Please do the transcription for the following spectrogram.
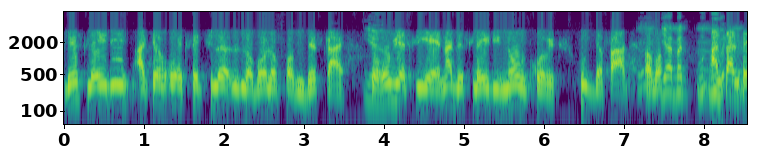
this lady, I can accept lobolo from this guy. Yeah. So obviously, yeah, now this lady knows who, who's the father. Mm. yabo? Yeah, but we- we- Antante,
